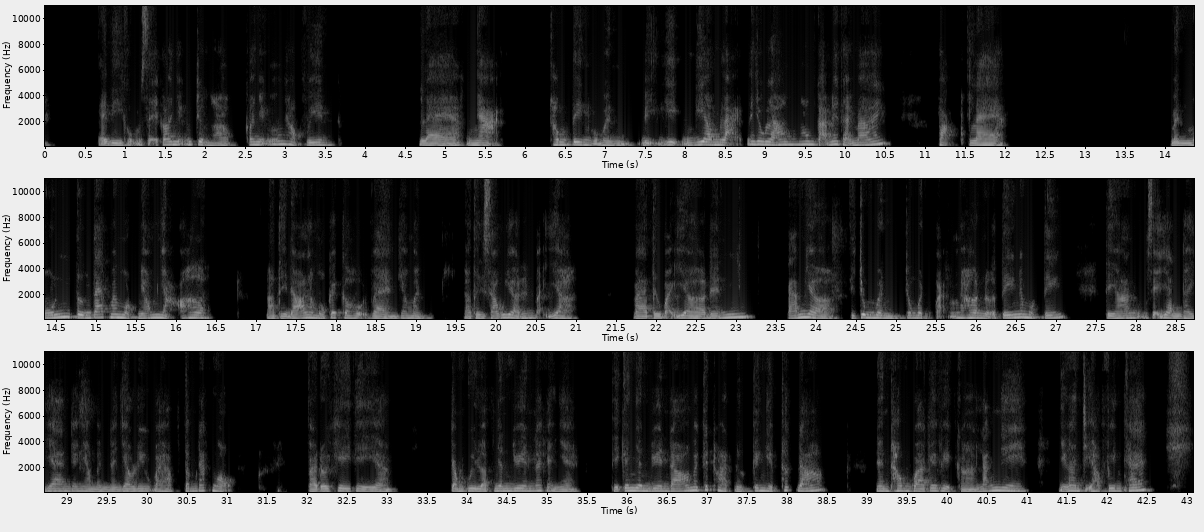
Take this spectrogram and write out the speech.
Tại vì cũng sẽ có những trường hợp có những học viên là ngại thông tin của mình bị ghi, ghi âm lại. Nói chung là không không cảm thấy thoải mái. Hoặc là mình muốn tương tác với một nhóm nhỏ hơn. À, thì đó là một cái cơ hội vàng cho mình là từ 6 giờ đến 7 giờ. Và từ 7 giờ đến 8 giờ thì trung bình trung bình khoảng hơn nửa tiếng đến một tiếng. Thì anh cũng sẽ dành thời gian cho nhà mình giao lưu bài học tâm đắc ngộ. Và đôi khi thì à, trong quy luật nhân duyên đó cả nhà thì cái nhân duyên đó mới kích hoạt được cái nghiệp thức đó. Nên thông qua cái việc à, lắng nghe những anh chị học viên khác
